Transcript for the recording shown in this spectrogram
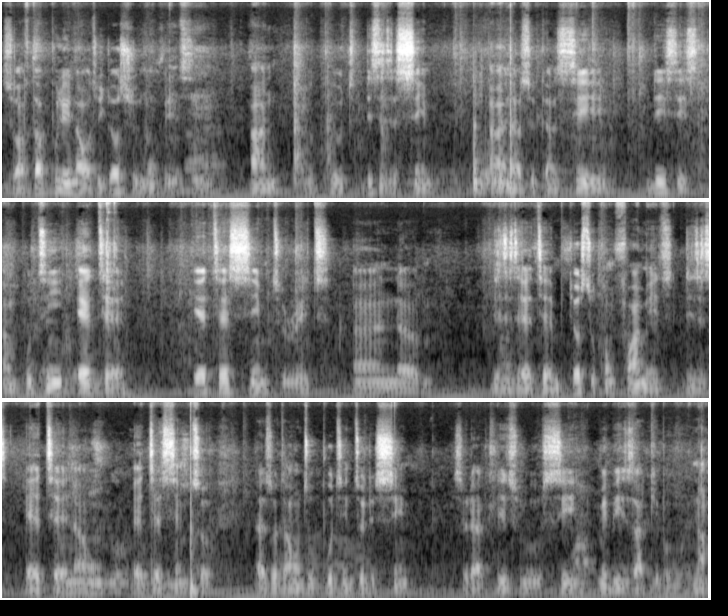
So after pulling out you just remove it. And you put this is the same. And as you can see this is i'm putting airtel airtel sim to it. And um, this is airtel just to confirm it this is airtel now airtel sim. So that's what i want to put into the sim so that at least we will see. Maybe it's hackable. Now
